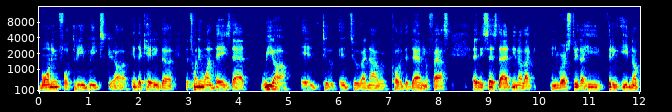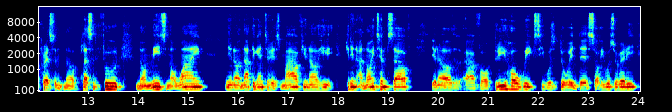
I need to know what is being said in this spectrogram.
mourning for three weeks, uh, indicating the the twenty one days that we are into into right now. We're calling the Daniel fast, and he says that you know like in verse 3 that he didn't eat no pleasant no pleasant food no meats no wine you know nothing entered his mouth you know. He he didn't anoint himself you know uh, for three whole weeks he was doing this. So he was already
